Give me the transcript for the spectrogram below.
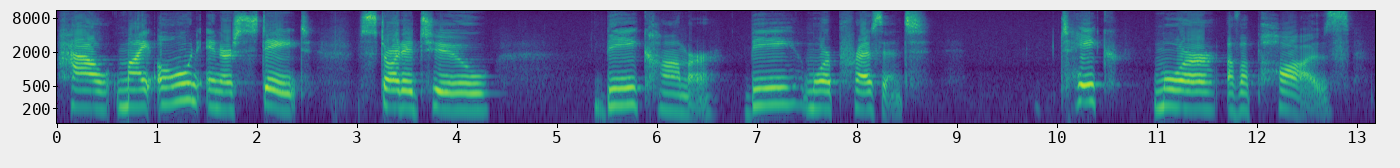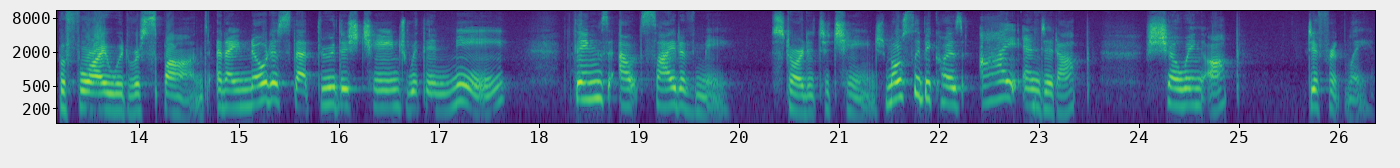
how my own inner state started to be calmer, be more present, take more of a pause before I would respond. And I noticed that through this change within me, things outside of me started to change, mostly because I ended up showing up differently.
